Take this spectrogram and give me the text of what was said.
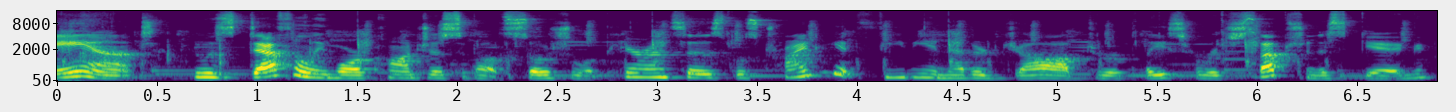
Ant, who was definitely more conscious about social appearances, was trying to get Phoebe another job to replace her receptionist gig,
